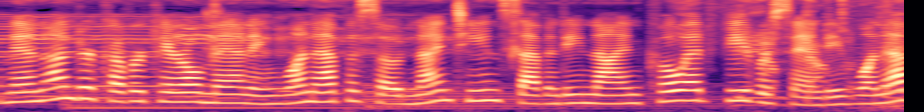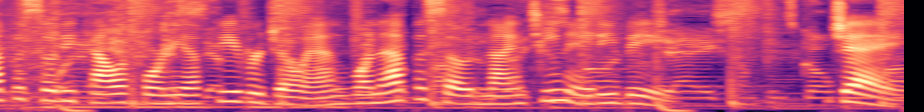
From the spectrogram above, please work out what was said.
Man Undercover Carol Manning 1 Episode 1979 Coed Fever Sandy 1 Episode California Fever Joanne 1 Episode 1980 B. J.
